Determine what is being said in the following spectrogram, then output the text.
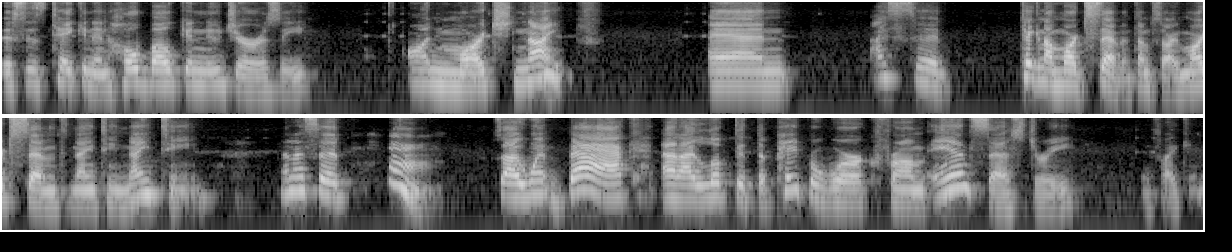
This is taken in Hoboken, New Jersey on March 9th. And I said, taken on March 7th, I'm sorry, March 7th, 1919. And I said, hmm. So I went back and I looked at the paperwork from Ancestry if I can,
